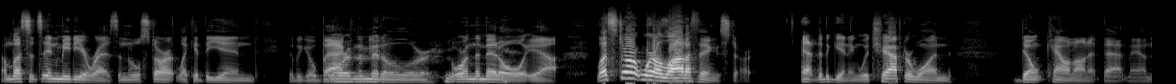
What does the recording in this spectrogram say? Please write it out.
Unless it's in media res, and it'll start like at the end, and we go back. Or in the, the middle, or or in the middle, yeah. Let's start where a lot of things start. At the beginning, with chapter one, don't count on it, Batman.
